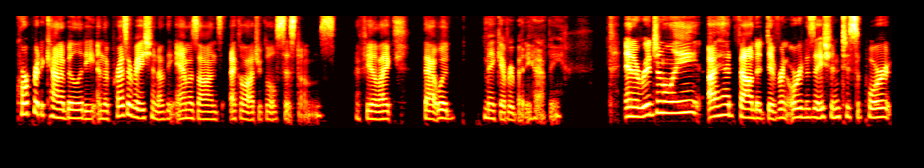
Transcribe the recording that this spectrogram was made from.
corporate accountability, and the preservation of the Amazon's ecological systems. I feel like that would make everybody happy. And originally, I had found a different organization to support.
